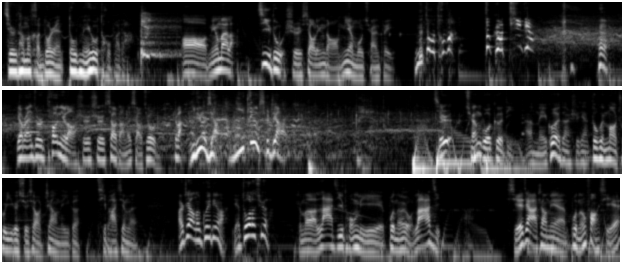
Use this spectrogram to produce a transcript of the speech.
其实他们很多人都没有头发的。哦，明白了，嫉妒使校领导面目全非。你们都有头发，都给我剃掉！要不然就是 Tony 老师是校长的小舅子，是吧？一定是这样，一定是这样。哎呀，其实全国各地啊，每过一段时间都会冒出一个学校这样的一个奇葩新闻，而这样的规定啊也多了去了，什么垃圾桶里不能有垃圾啊，鞋架上面不能放鞋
